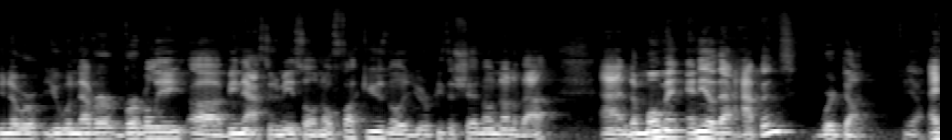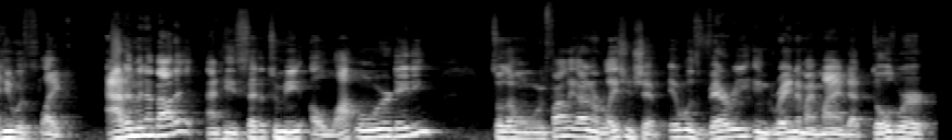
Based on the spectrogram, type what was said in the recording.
You never, you will never verbally uh, be nasty to me. So no fuck yous, no you're a piece of shit, no none of that. And the moment any of that happens, we're done. Yeah. And he was like adamant about it, and he said it to me a lot when we were dating. So then when we finally got in a relationship, it was very ingrained in my mind that those were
